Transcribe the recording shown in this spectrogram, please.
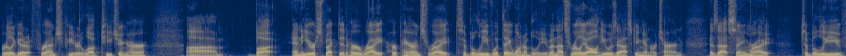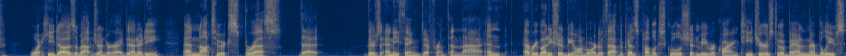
Really good at French. Peter loved teaching her, um, but and he respected her right, her parents' right to believe what they want to believe, and that's really all he was asking in return, is that same right to believe what he does about gender identity and not to express that there's anything different than that. And everybody should be on board with that because public schools shouldn't be requiring teachers to abandon their beliefs.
